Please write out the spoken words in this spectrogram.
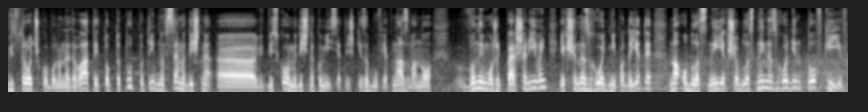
відстрочку або не надавати. Тобто тут потрібна все медична е, військова медична комісія. Трішки забув як назва, але вони можуть перший рівень. Якщо не згодні, подаєте на обласний. Якщо обласний не згоден, то в Київ.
